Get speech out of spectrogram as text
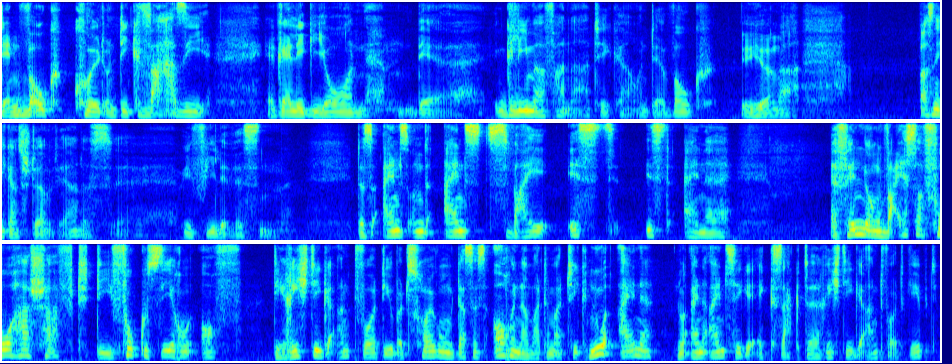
den Vogue-Kult und die Quasi-Religion der Klimafanatiker und der Vogue-Jünger. Was nicht ganz stimmt, ja, das, äh, wie viele wissen. Das 1 und 1, 2 ist, ist eine Erfindung weißer Vorherrschaft, die Fokussierung auf die richtige Antwort, die Überzeugung, dass es auch in der Mathematik nur eine, nur eine einzige exakte richtige Antwort gibt,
